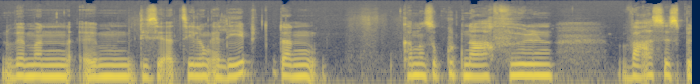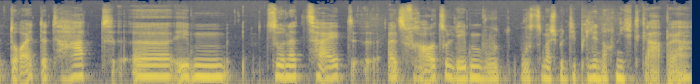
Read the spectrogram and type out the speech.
wenn man ähm, diese Erzählung erlebt, dann kann man so gut nachfühlen, was es bedeutet hat, äh, eben zu einer Zeit äh, als Frau zu leben, wo, es zum Beispiel die Pille noch nicht gab. Ja.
